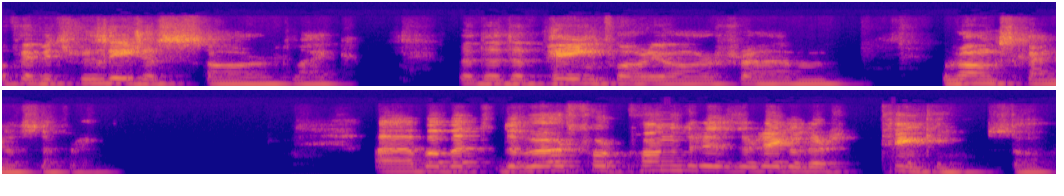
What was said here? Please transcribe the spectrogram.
of a bit religious or like the, the, the paying for your um, wrongs kind of suffering. Uh, but, but the word for ponder is the regular thinking, so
